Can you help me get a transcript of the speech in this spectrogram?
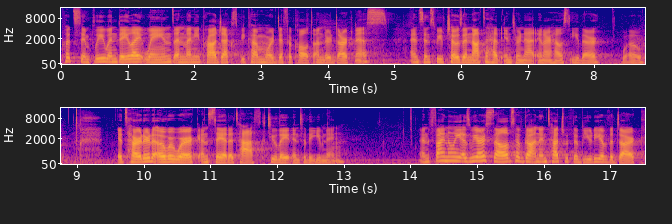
Put simply, when daylight wanes and many projects become more difficult under darkness, and since we've chosen not to have internet in our house either, whoa, it's harder to overwork and stay at a task too late into the evening. And finally, as we ourselves have gotten in touch with the beauty of the dark,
